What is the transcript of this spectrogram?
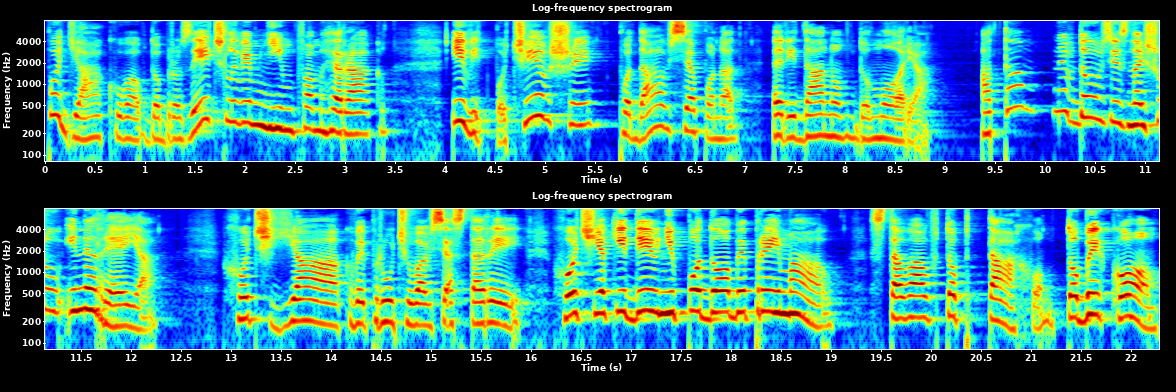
Подякував доброзичливим німфам Геракл і, відпочивши, подався понад Еріданом до моря. А там невдовзі знайшов і Нерея. Хоч як випручувався старий, хоч які дивні подоби приймав, ставав то птахом, то биком,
